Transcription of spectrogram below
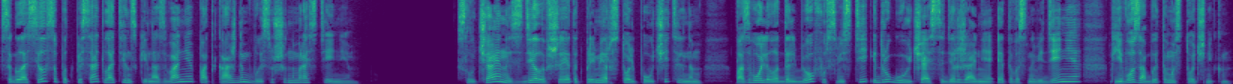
согласился подписать латинские названия под каждым высушенным растением. Случайность, сделавшая этот пример столь поучительным, позволила Дельбёфу свести и другую часть содержания этого сновидения к его забытым источникам.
